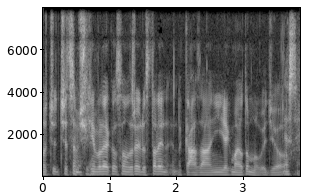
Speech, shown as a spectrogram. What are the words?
No čet, čet jsem, všichni byli jako samozřejmě dostali kázání, jak mají o tom mluvit, že jo? Jasně.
